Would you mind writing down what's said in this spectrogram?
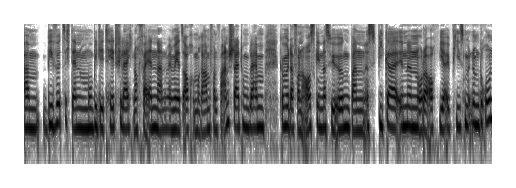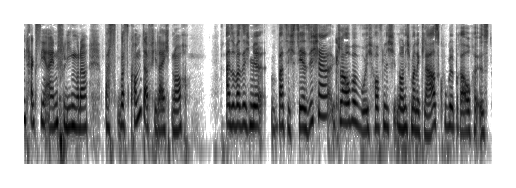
ähm, wie wird sich denn Mobilität vielleicht noch verändern? Wenn wir jetzt auch im Rahmen von Veranstaltungen bleiben, können wir davon ausgehen, dass wir irgendwann SpeakerInnen oder auch VIPs mit einem Drohnentaxi einfliegen oder was, was kommt da vielleicht noch? Also was ich mir, was ich sehr sicher glaube, wo ich hoffentlich noch nicht mal eine Glaskugel brauche, ist,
